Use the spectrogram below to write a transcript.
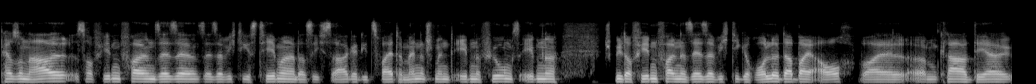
Personal ist auf jeden Fall ein sehr, sehr, sehr, sehr wichtiges Thema, dass ich sage, die zweite Management-Ebene, Führungsebene spielt auf jeden Fall eine sehr, sehr wichtige Rolle dabei auch, weil ähm, klar, der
